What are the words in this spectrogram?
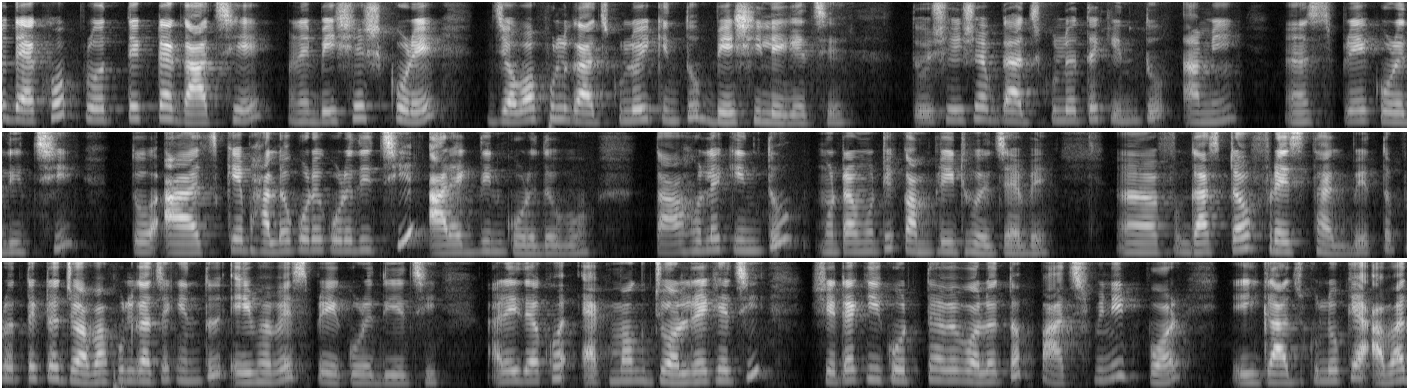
তো দেখো প্রত্যেকটা গাছে মানে বিশেষ করে জবা ফুল গাছগুলোই কিন্তু বেশি লেগেছে। তো সেই সব গাছগুলোতে কিন্তু আমি স্প্রে করে দিচ্ছি। তো আজকে ভালো করে করে দিচ্ছি আর একদিন করে দেবো। তাহলে কিন্তু মোটামুটি কমপ্লিট হয়ে যাবে। গাছটাও ফ্রেশ থাকবে। তো প্রত্যেকটা জবা ফুল গাছে কিন্তু এইভাবে স্প্রে করে দিয়েছি। আর এই দেখো, এক মগ জল রেখেছি। সেটা কি করতে হবে বলো তো? পাঁচ মিনিট পর এই গাছগুলোকে আবার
